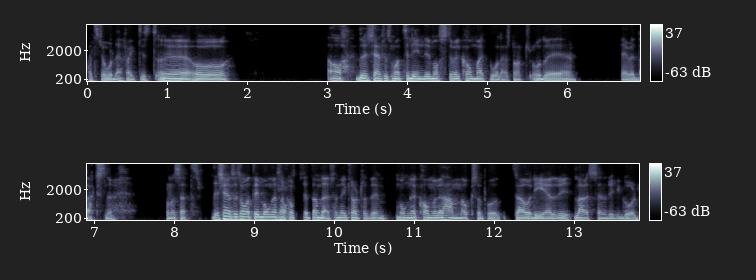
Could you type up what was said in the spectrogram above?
Jag tror det faktiskt. Eh, och ja, det känns som att Thelin, det måste väl komma ett mål här snart och det, det är väl dags nu på något sätt. Det känns som att det är många som Ja. kommer sätta där. Sen är det klart att det, många kommer väl hamna också på Traoré, Larsen, Rygaard.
